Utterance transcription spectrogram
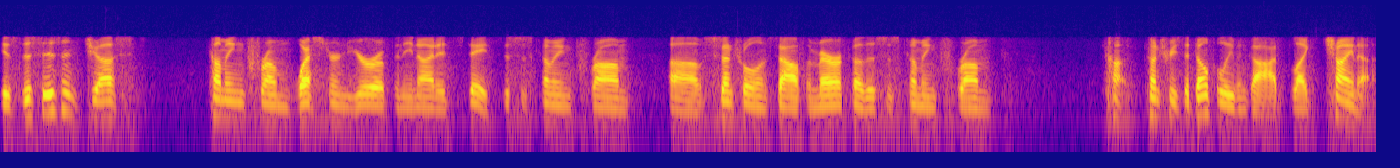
is this isn't just coming from Western Europe and the United States. This is coming from uh, Central and South America. This is coming from co- countries that don't believe in God, like China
